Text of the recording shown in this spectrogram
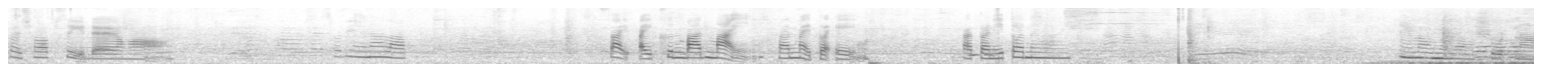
แต่ชอบสีแดงอะ ชุดนี้น่ารัก ใส่ไปขึ้นบ้านใหม่ บ้านใหม่ตัวเอง เอาตัวนี้ตัวหนึ่งให้เรามาลองชุดนะ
